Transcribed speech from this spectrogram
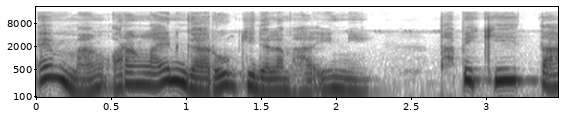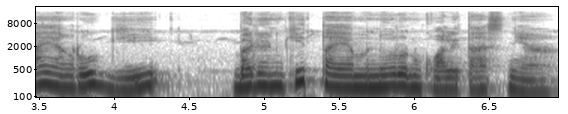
Emang orang lain nggak rugi dalam hal ini. Tapi kita yang rugi, badan kita yang menurun kualitasnya.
